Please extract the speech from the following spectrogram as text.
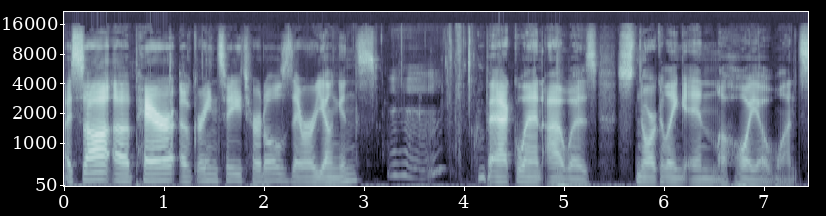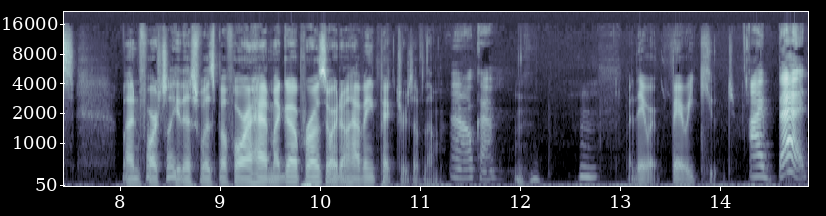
I saw a pair of green sea turtles. They were youngins Mm-hmm. back when I was snorkeling in La Jolla once. Unfortunately, this was before I had my GoPro, so I don't have any pictures of them. Oh, okay. Mm-hmm. But they were very cute. I bet,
